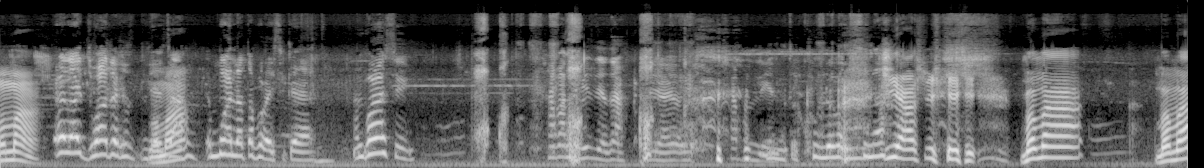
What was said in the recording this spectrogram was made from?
মামা। এলাই ধোয়া দেখে মামা? ময়লাটা পড়াইছি কে। আমি পড়াইছি সাবান ভিজে যা। সাবান নিয়ে তো খুলে পারছি না। কি আসি মামা মামা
